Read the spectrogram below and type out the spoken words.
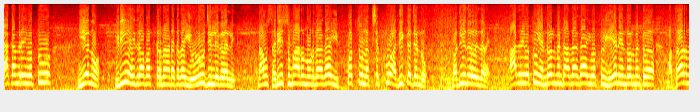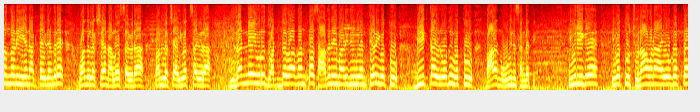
ಯಾಕಂದರೆ ಇವತ್ತು ಏನು, ಇಡೀ ಹೈದರಾಬಾದ್ ಕರ್ನಾಟಕದ ಏಳು ಜಿಲ್ಲೆಗಳಲ್ಲಿ ನಾವು ಸರಿಸುಮಾರು ನೋಡಿದಾಗ ಇಪ್ಪತ್ತು ಲಕ್ಷಕ್ಕೂ ಅಧಿಕ ಜನರು ಪದವೀಧರರಿದ್ದಾರೆ. ಆದರೆ ಇವತ್ತು ಎನ್ರೋಲ್ಮೆಂಟ್ ಆದಾಗ ಇವತ್ತು ಏನು ಎನ್ರೋಲ್ಮೆಂಟ್ ಮತದಾರ ನೋಂದಣಿ ಏನಾಗ್ತಾ ಇದೆ ಅಂದರೆ ಒಂದು ಲಕ್ಷ ನಲವತ್ತು ಸಾವಿರ, ಒಂದು ಲಕ್ಷ ಐವತ್ತು ಸಾವಿರ. ಇದನ್ನೇ ಇವರು ದೊಡ್ಡದಾದಂಥ ಸಾಧನೆ ಮಾಡಿದ್ದೀವಿ ಅಂತೇಳಿ ಇವತ್ತು ಬೀಗ್ತಾ ಇರೋದು ಇವತ್ತು ಭಾಳ ನೋವಿನ ಸಂಗತಿ. ಇವರಿಗೆ ಇವತ್ತು ಚುನಾವಣಾ ಆಯೋಗಕ್ಕೆ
